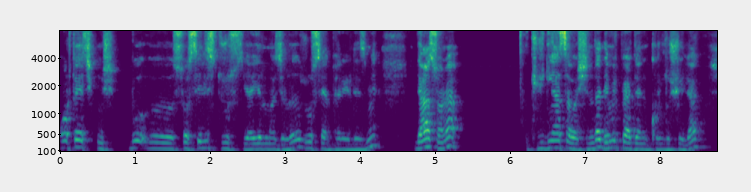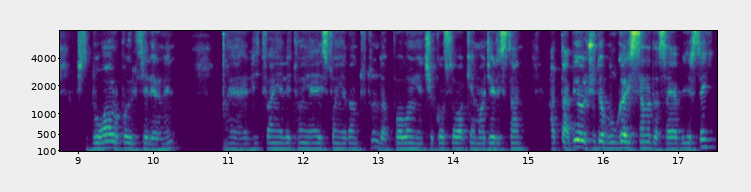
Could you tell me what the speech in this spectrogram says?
ortaya çıkmış bu e, sosyalist Rus yayılmacılığı, Rus emperyalizmi daha sonra İkinci Dünya Savaşı'nda Demir Perde'nin kuruluşuyla işte Doğu Avrupa ülkelerinin e, Litvanya, Letonya, Estonya'dan tutun da Polonya, Çekoslovakya, Macaristan hatta bir ölçüde Bulgaristan'ı da sayabilirsek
